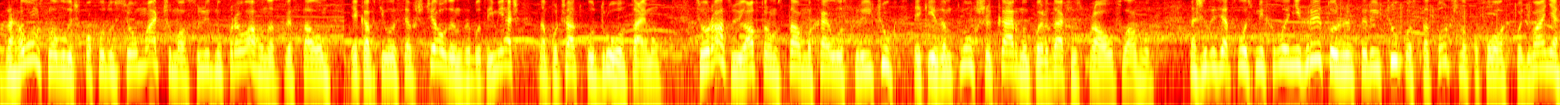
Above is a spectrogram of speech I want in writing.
Загалом Славутич по ходу всього матчу мав солідну перевагу над кристалом, яка втілася в ще один забитий м'яч на початку другого тайму. Цього разу її автором став Михайло Сирійчук, який замкнув шикарну передачу з правого флангу. На 68-й хвилині гри той же Сирійчук остаточно поховав сподівання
